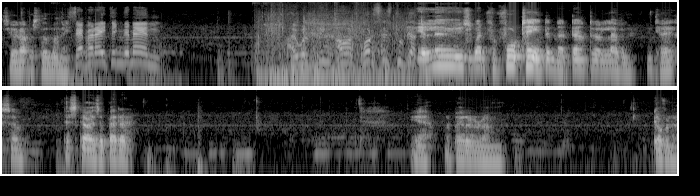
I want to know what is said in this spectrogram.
See what happens to the money. Separating the men. I will bring our forces together. You lose went from 14, didn't it, down to 11. Okay, so this guy's a better. Yeah, a better um governor.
